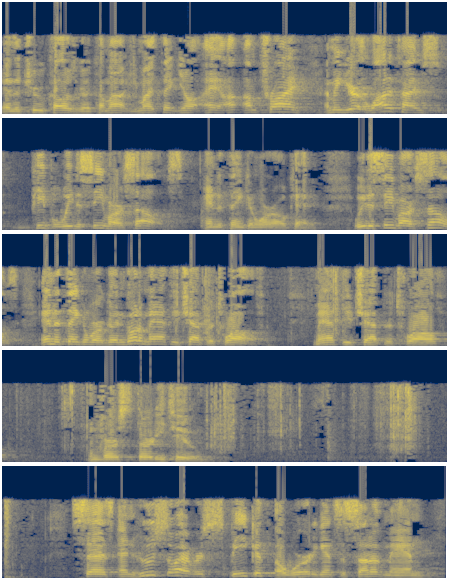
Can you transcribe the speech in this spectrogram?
and the true colors are going to come out. You might think, you know, hey, I'm trying. I mean, you're, a lot of times people, we deceive ourselves into thinking we're okay. We deceive ourselves into thinking we're good. And go to Matthew chapter 12. Matthew chapter 12 and verse 32 says, And whosoever speaketh a word against the Son of Man,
